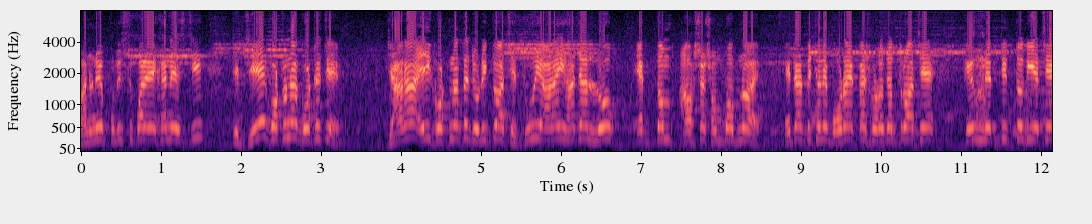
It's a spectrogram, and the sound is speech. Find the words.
মাননীয় পুলিশ সুপারের এখানে এসেছি। যে যে ঘটনা ঘটেছে, যারা এই ঘটনাতে জড়িত আছে, দুই আড়াই হাজার লোক একদম আসা সম্ভব নয়। এটার পিছনে বড় একটা ষড়যন্ত্র আছে, কেউ নেতৃত্ব দিয়েছে,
